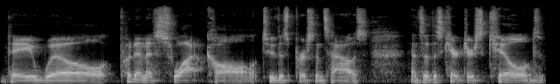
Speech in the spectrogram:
they will put in a SWAT call to this person's house, and so this character is killed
